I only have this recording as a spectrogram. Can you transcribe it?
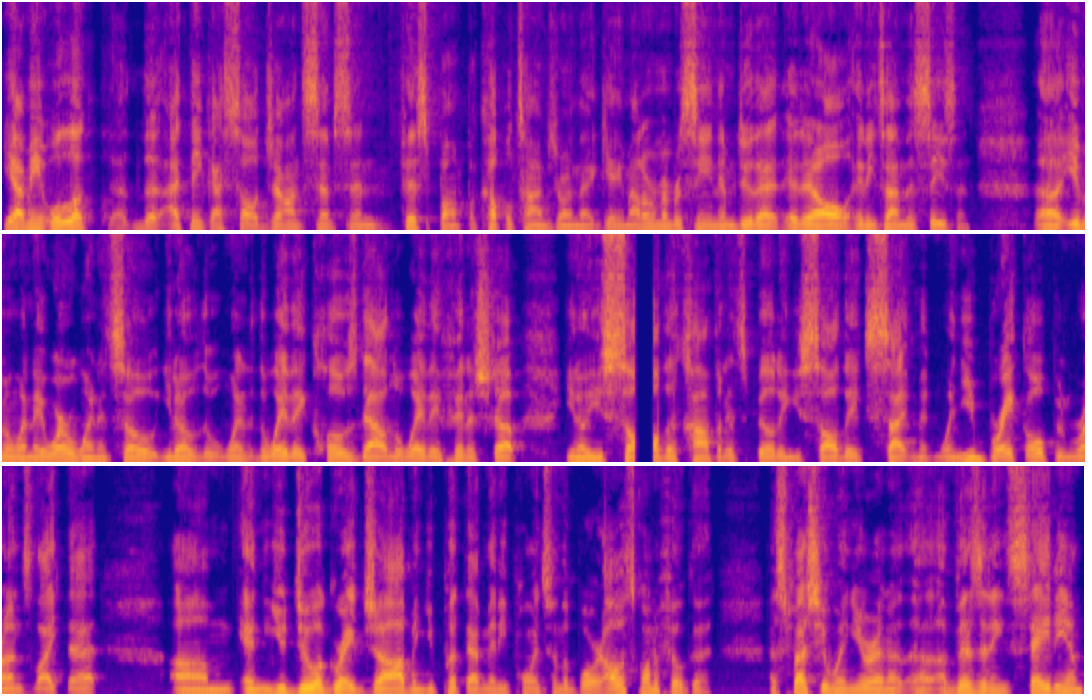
Yeah, I mean, well, look, the, I think I saw John Simpson fist bump a couple times during that game. I don't remember seeing him do that at all anytime this season, uh, even when they were winning. So, you know, the, when the way they closed out and the way they finished up, you know, you saw the confidence building, you saw the excitement when you break open runs like that. Um, and you do a great job and you put that many points on the board, oh, it's going to feel good especially when you're in a, a visiting stadium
